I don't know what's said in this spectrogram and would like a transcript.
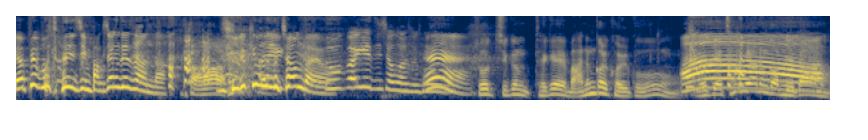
옆에 보더니 지금 박장대소 한다. 아, 이렇게 웃는 거 처음 봐요. 너무 빨개지셔가지고. 네. 저 지금 되게 많은 걸 걸고 아. 여기에 참여하는 겁니다.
